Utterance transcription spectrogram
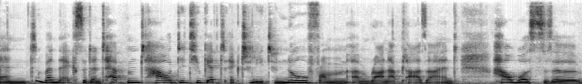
And when the accident happened, how did you get actually to know from um, Rana Plaza, and how was the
